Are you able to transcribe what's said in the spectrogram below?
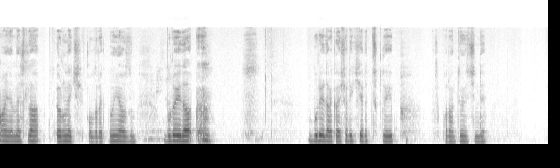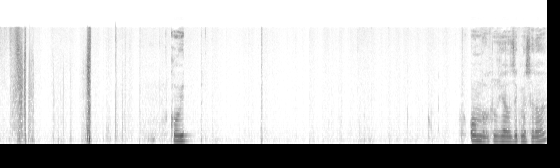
Aynen mesela örnek olarak bunu yazdım. Burayı da buraya da arkadaşlar iki kere tıklayıp parantez içinde Covid ...19 yazdık mesela.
